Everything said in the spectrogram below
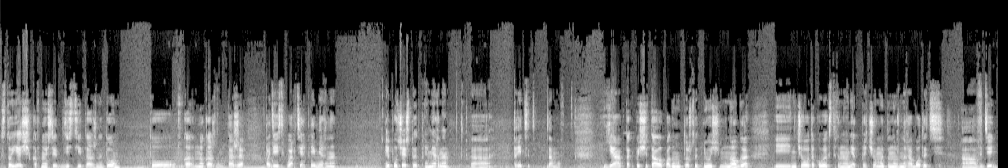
100 ящиков, но если это 10-этажный дом, то на каждом этаже по 10 квартир примерно. И получается, что это примерно э, 30 домов. Я так посчитал и подумал, то, что это не очень много и ничего такого экстренного нет. Причем это нужно работать э, в день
